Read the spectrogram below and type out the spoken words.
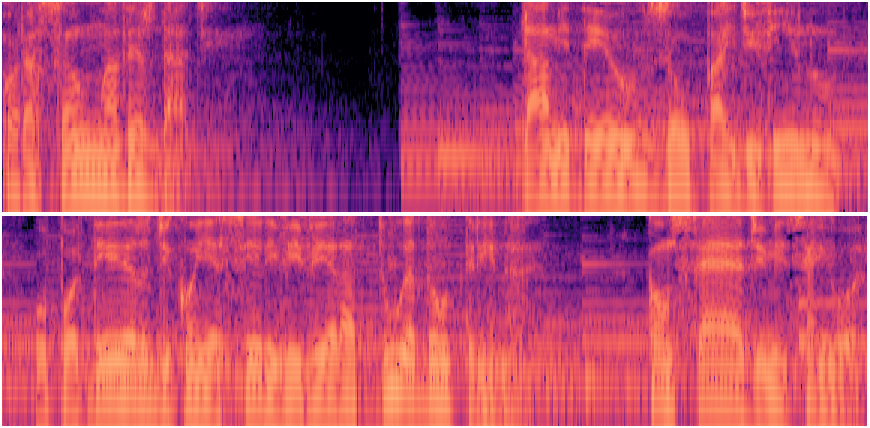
Oração à Verdade. Dá-me, Deus, ou Pai Divino, o poder de conhecer e viver a tua doutrina. Concede-me, Senhor,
